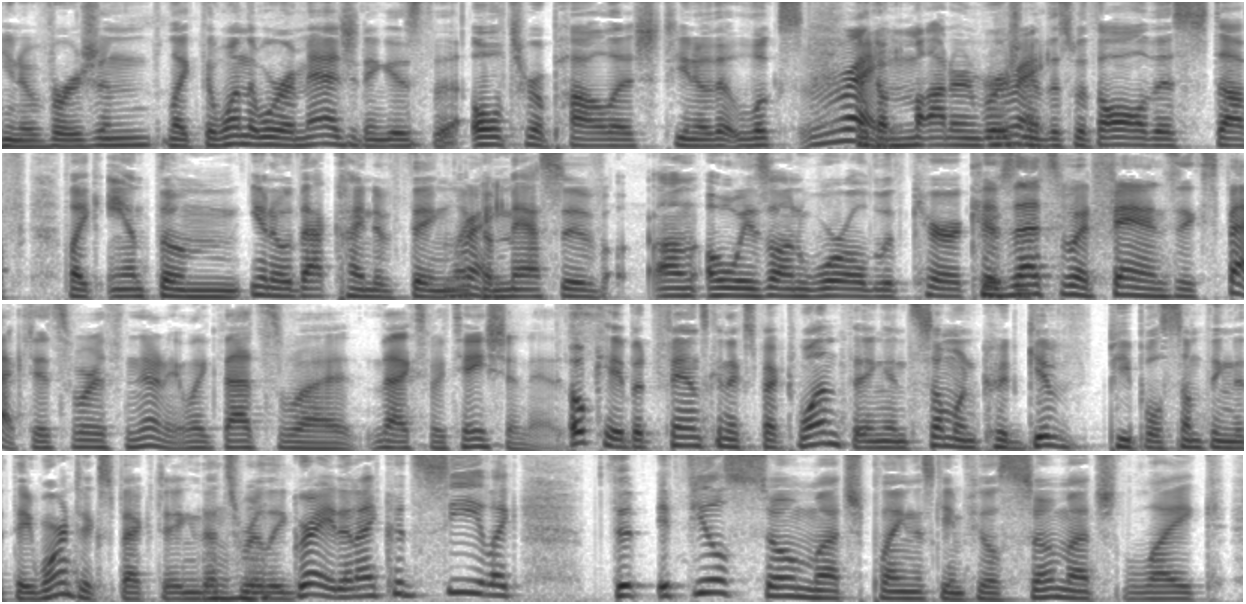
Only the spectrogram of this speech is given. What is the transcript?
you know version like the one that we're imagining is the ultra polished you know that looks like a modern version Right. of this with all this stuff like anthem you know that kind of thing like a massive on, always on world with characters Because that's what fans expect. It's worth noting. Like that's what the expectation is. okay, but fans can expect one thing, and someone could give people something that they weren't expecting. That's mm-hmm. really great, and I could see like the, it feels so much playing this game feels so much like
